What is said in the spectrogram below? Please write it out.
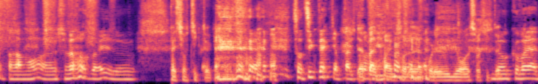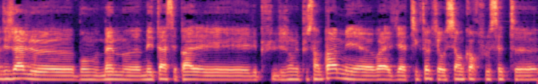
apparemment, euh, je sais pas pourquoi. Pas sur TikTok. sur TikTok, il n'y a pas de Il n'y a pas de problème. problème sur pour les Ouïghours sur TikTok. Donc voilà, déjà le bon même euh, Meta, c'est pas les, les plus les gens les plus sympas, mais euh, voilà, il y a TikTok, il y a aussi encore plus cette euh,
